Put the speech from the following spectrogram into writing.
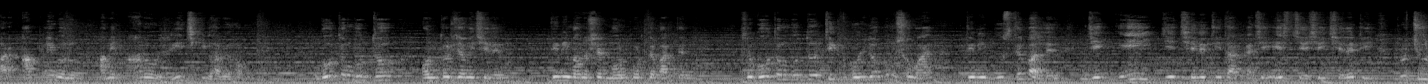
আর আপনি বলুন আমি আরও রিচ কীভাবে হব? গৌতম বুদ্ধ অন্তর্যামী ছিলেন। তিনি মানুষের মন পড়তে পারতেন। তো গৌতম বুদ্ধ ঠিক ওই রকম সময় তিনি বুঝতে পারলেন যে, এই যে ছেলেটি তার কাছে এসছে, সেই ছেলেটি প্রচুর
